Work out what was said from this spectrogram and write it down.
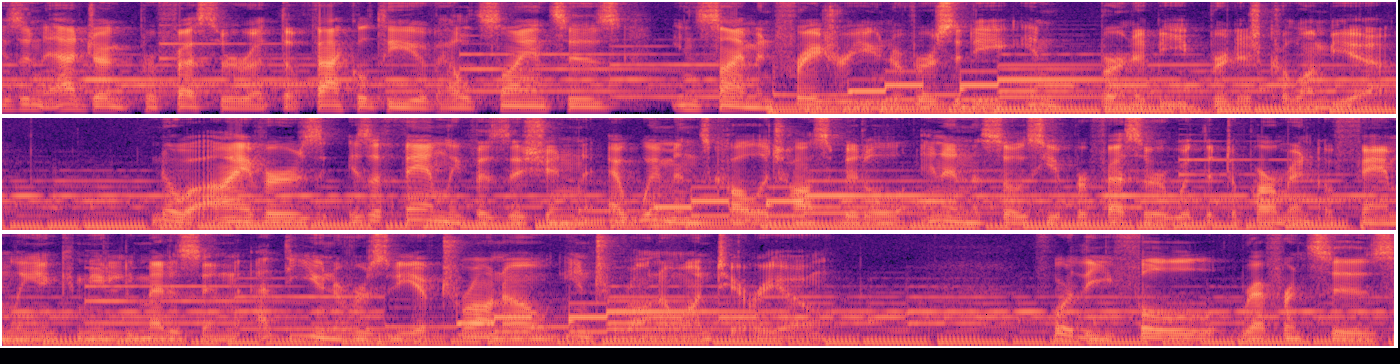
is an adjunct professor at the Faculty of Health Sciences in Simon Fraser University in Burnaby, British Columbia. Noah Ivers is a family physician at Women's College Hospital and an associate professor with the Department of Family and Community Medicine at the University of Toronto in Toronto, Ontario. For the full references,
